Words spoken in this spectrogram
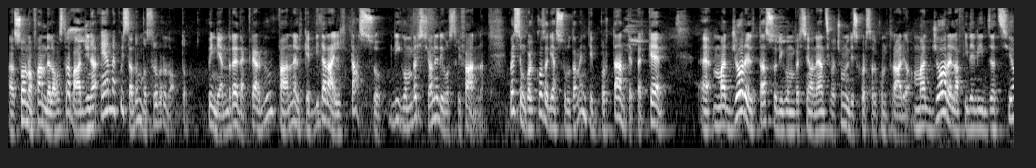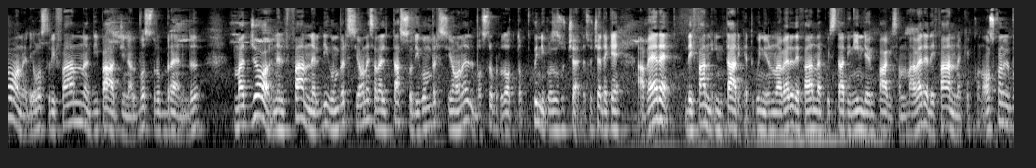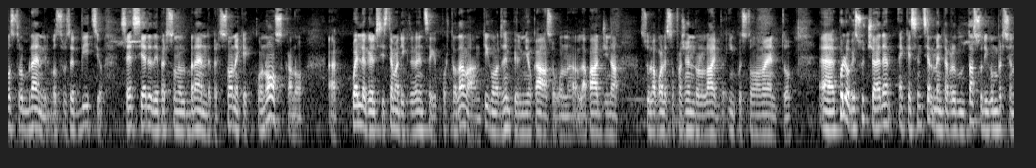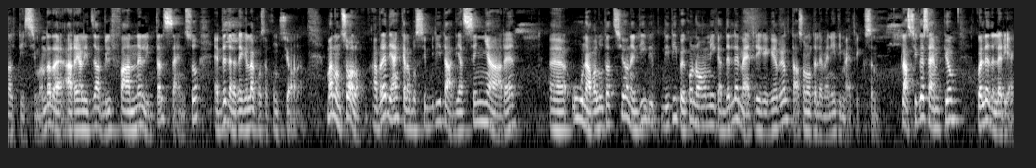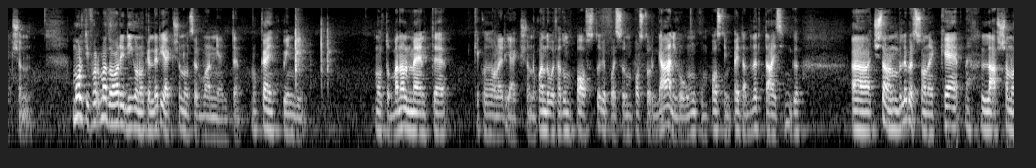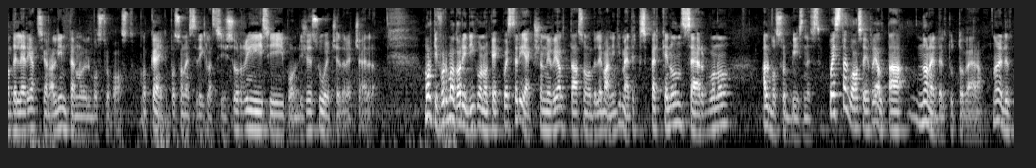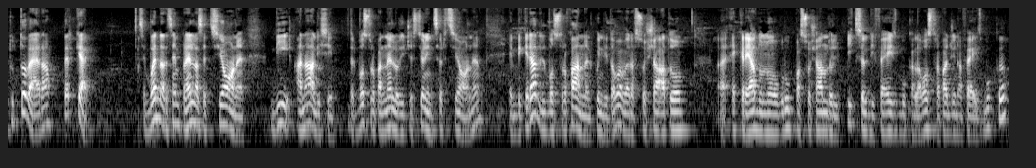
eh, sono fan della vostra pagina e hanno acquistato un vostro prodotto. Quindi andrete a crearvi un funnel che vi darà il tasso di conversione dei vostri fan. Questo è un qualcosa di assolutamente importante perché eh, maggiore il tasso di conversione, anzi facciamo il discorso al contrario, maggiore la fidelizzazione dei vostri fan di pagina al vostro brand, maggiore nel funnel di conversione sarà il tasso di conversione del vostro prodotto. Quindi cosa succede? Succede che avere dei fan in target, quindi non avere dei fan acquistati in India o in Pakistan, ma avere dei fan che conoscono il vostro brand, il vostro servizio, se siete dei personal brand, persone che conoscano eh, quello che è il sistema di credenze che portate avanti, come ad esempio il mio caso con la pagina sulla quale sto facendo la live in questo momento, eh, quello che succede è che essenzialmente avrete un tasso di conversione altissimo. Andate a realizzarvi il funnel in tal senso e vedrete che la cosa funziona. Ma non solo, avrete anche la possibilità di assegnare eh, una valutazione di, di, tipo economica delle metriche che in realtà sono delle vanity metrics. Classico esempio, quelle delle reaction. Molti formatori dicono che le reaction non servono a niente, ok? Quindi molto banalmente che cosa sono le reaction? Quando voi fate un post, che può essere un post organico, comunque un post in paid advertising, Uh, ci saranno delle persone che lasciano delle reazioni all'interno del vostro post, ok? Che possono essere i classici sorrisi, pollice su, eccetera, eccetera. Molti formatori dicono che queste reaction in realtà sono delle vanity metrics perché non servono al vostro business. Questa cosa in realtà non è del tutto vera. Non è del tutto vera perché se voi andate sempre nella sezione di analisi del vostro pannello di gestione inserzione e vi create il vostro funnel, quindi dopo aver associato eh, e creato un nuovo gruppo associando il pixel di Facebook alla vostra pagina Facebook,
